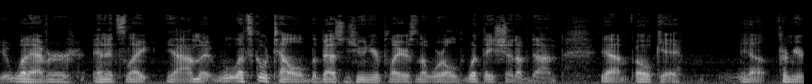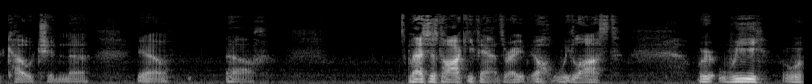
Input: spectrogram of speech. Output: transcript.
whatever, and it's like, yeah, I'm, well, let's go tell the best junior players in the world what they should have done. Yeah, okay, yeah, from your couch and. Uh, you know, oh, that's just hockey fans, right? Oh, we lost. We're we we're,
